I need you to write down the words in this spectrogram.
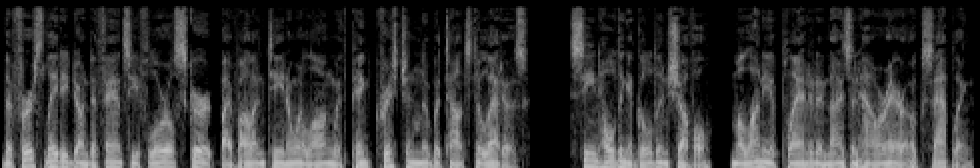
the First Lady donned a fancy floral skirt by Valentino along with pink Christian Louboutin stilettos. Seen holding a golden shovel, Melania planted an Eisenhower-era oak sapling.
